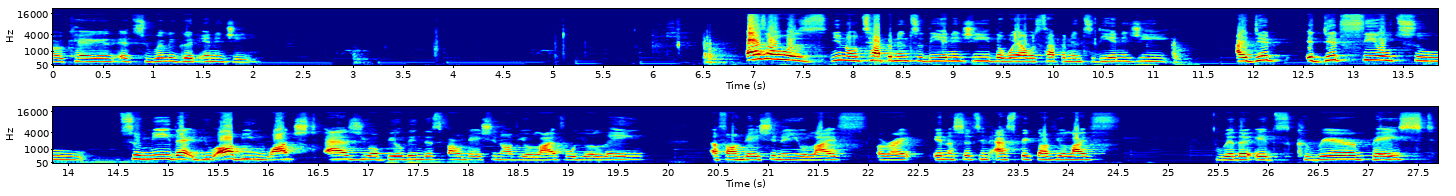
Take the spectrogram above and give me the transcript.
Okay, it's really good energy. As I was, you know, tapping into the energy, the way I was tapping into the energy, I did it did feel to to me that you are being watched as you're building this foundation of your life or you're laying a foundation in your life, all right, in a certain aspect of your life, whether it's career based,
